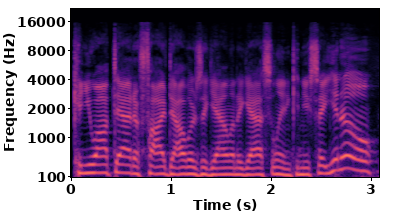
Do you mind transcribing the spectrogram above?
Can you opt out of five dollars a gallon of gasoline? Can you say, you know,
